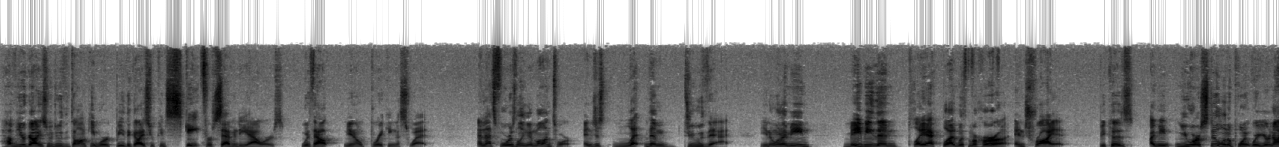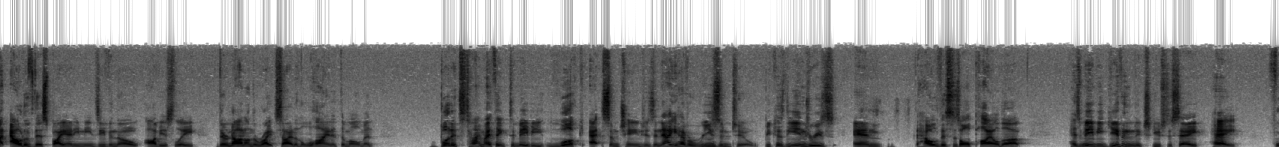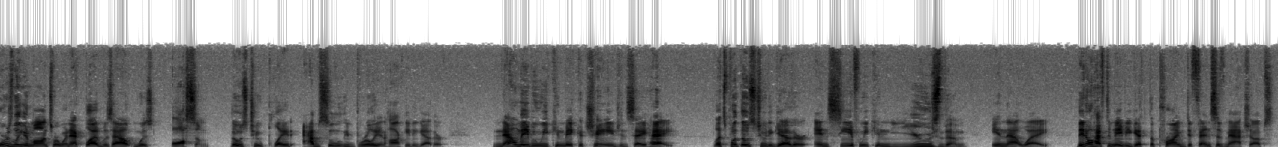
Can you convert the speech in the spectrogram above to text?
have your guys who do the donkey work be the guys who can skate for 70 hours without, you know, breaking a sweat. And that's Forsling and Montour. And just let them do that. You know what I mean? Maybe then play Ekblad with Mahura and try it. Because, I mean, you are still in a point where you're not out of this by any means, even though obviously they're not on the right side of the line at the moment. But it's time, I think, to maybe look at some changes. And now you have a reason to, because the injuries and how this is all piled up has maybe given an excuse to say, hey, Forsling and Montour, when Ekblad was out, was awesome. Those two played absolutely brilliant hockey together. Now maybe we can make a change and say, hey, let's put those two together and see if we can use them in that way. They don't have to maybe get the prime defensive matchups,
